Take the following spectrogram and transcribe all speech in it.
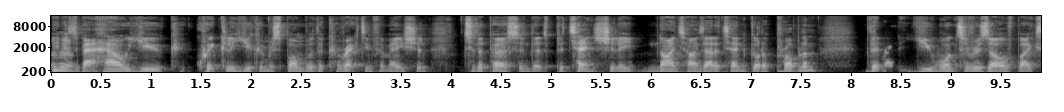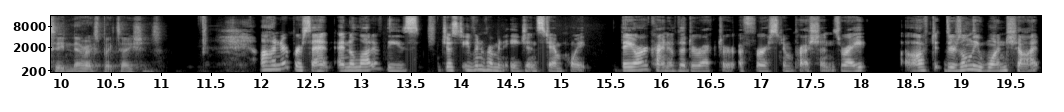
It mm-hmm. is about how you c- quickly you can respond with the correct information to the person that's potentially nine times out of ten got a problem that right. you want to resolve by exceeding their expectations. A hundred percent. And a lot of these, just even from an agent standpoint, they are kind of the director of first impressions, right? Often there's only one shot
